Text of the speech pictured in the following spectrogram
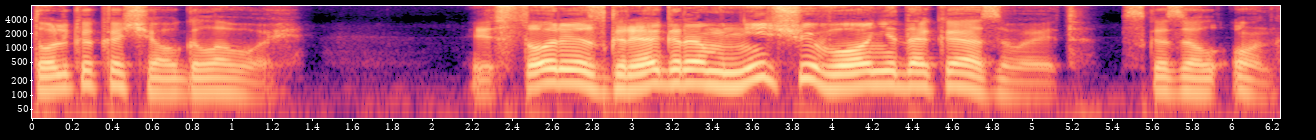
только качал головой. «История с Грегором ничего не доказывает», — сказал он.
